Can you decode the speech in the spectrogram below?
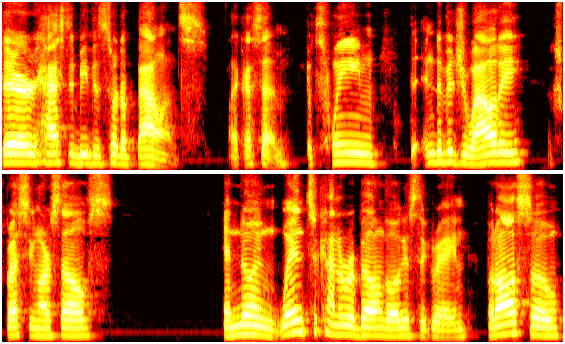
there has to be this sort of balance, like I said, between the individuality, expressing ourselves, and knowing when to kind of rebel and go against the grain, but also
